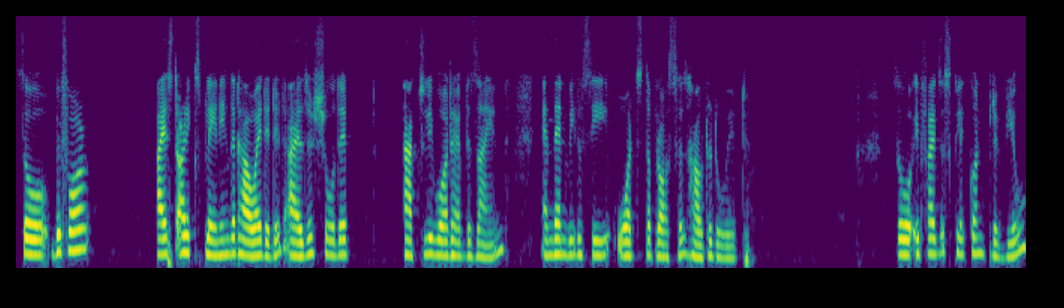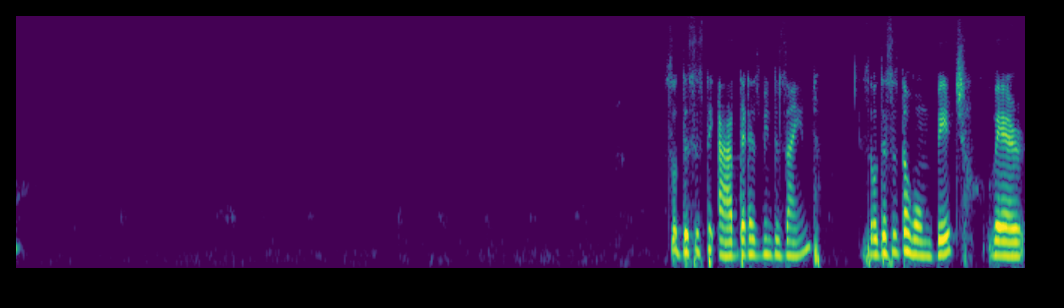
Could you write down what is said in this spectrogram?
So before I start explaining that how I did it, I'll just show that actually what I've designed, and then we'll see what's the process, how to do it. So if I just click on preview, So this is the app that has been designed. So this is the home page where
